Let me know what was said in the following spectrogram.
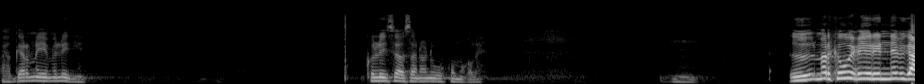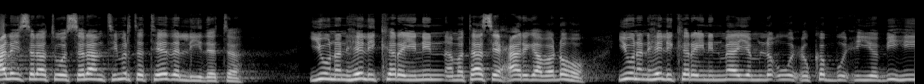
wax garanaya ma leedihin kolley saasaan anigu ku maqlay. Marka wuxuu yidhi nebiga calayhi salaatu wasalaam timirta teeda liidata yuunan heli karaynin ama taasee xaarigaaba dhaho yuunan heli karaynin maa yamla'u wuxuu ka buuxiyo bihi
